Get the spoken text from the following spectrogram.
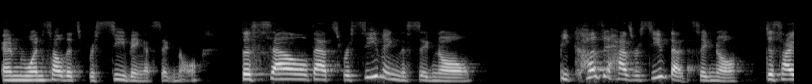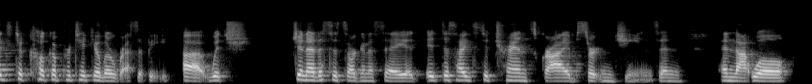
and one cell that's receiving a signal. The cell that's receiving the signal, because it has received that signal, decides to cook a particular recipe, uh, which geneticists are going to say it, it decides to transcribe certain genes, and and that will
